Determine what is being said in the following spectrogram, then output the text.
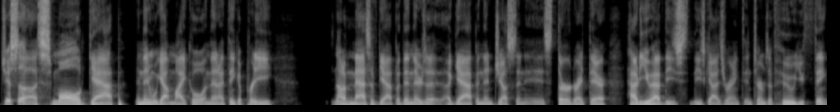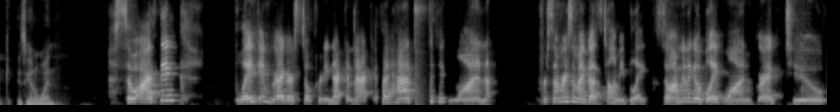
just a, a small gap. And then we got Michael. And then I think a pretty not a massive gap, but then there's a, a, gap, and then Justin is third right there. How do you have these these guys ranked in terms of who you think is going to win? So I think Blake and Greg are still pretty neck and neck. If I had to pick one, for some reason my gut's telling me Blake, so I'm going to go Blake one, Greg two,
